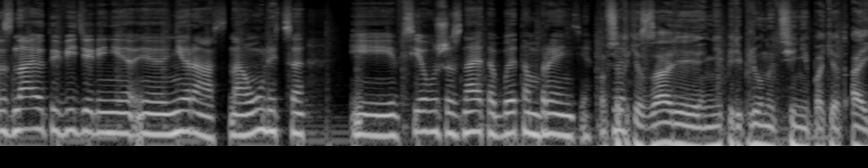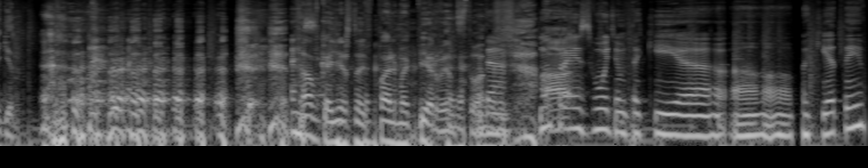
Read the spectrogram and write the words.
знают и видели не, э, не раз на улице, и все уже знают об этом бренде. Но все-таки Заре не переплюнуть синий пакет Айген. Там, конечно, пальма первенства. Да. Мы А- производим такие э, пакеты,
